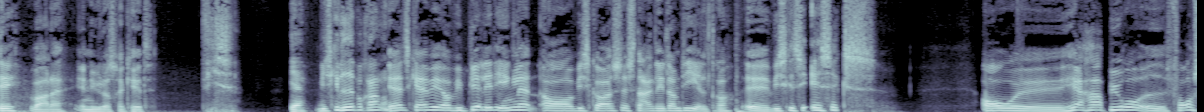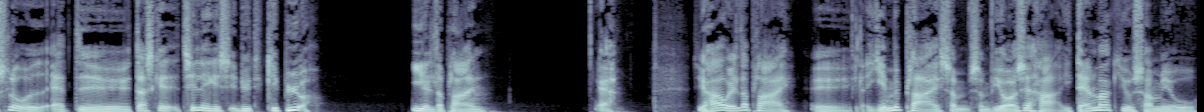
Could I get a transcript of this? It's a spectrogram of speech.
Det var da en nytårsraket. Fisse. Ja, vi skal videre på programmet. Ja, det skal vi, og vi bliver lidt i England, og vi skal også snakke lidt om de ældre. Øh, vi skal til Essex. Og øh, her har byrådet foreslået, at øh, der skal tillægges et nyt gebyr i ældreplejen. Ja, de har jo ældrepleje, øh, eller hjemmepleje, som, som vi også har i Danmark, jo som jo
